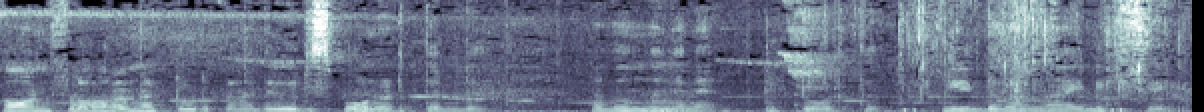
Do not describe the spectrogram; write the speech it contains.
കോൺഫ്ലവർ ആണ് ഇട്ട് കൊടുക്കുന്നത്. ഒരു സ്പൂൺ എടുത്തിട്ടുണ്ട്. അതൊന്നിങ്ങനെ ഇട്ട് കൊടുത്ത് വീണ്ടും നന്നായി മിക്സ് ചെയ്യാം.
